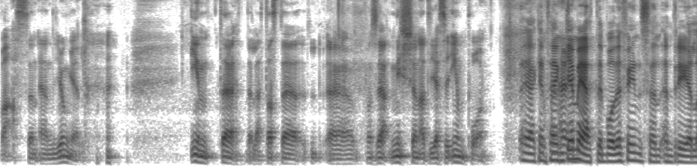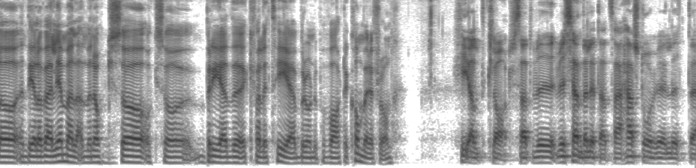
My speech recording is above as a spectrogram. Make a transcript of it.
fasen en djungel. Inte den lättaste eh, säga, nischen att ge sig in på. Jag kan tänka mig att det både finns en, en, del, och, en del att välja mellan men också, också bred kvalitet beroende på vart det kommer ifrån. Helt klart. Så att vi, vi kände lite att så här, här står vi lite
